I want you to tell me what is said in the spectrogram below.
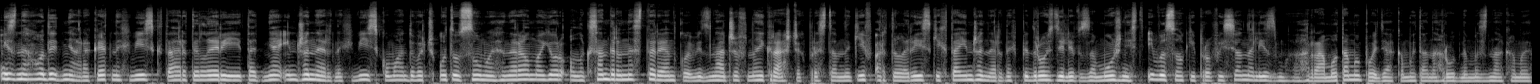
Із нагоди дня ракетних військ та артилерії та дня інженерних військ командувач УТУ Суми генерал-майор Олександр Нестеренко відзначив найкращих представників артилерійських та інженерних підрозділів за мужність і високий професіоналізм грамотами, подяками та нагрудними знаками.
